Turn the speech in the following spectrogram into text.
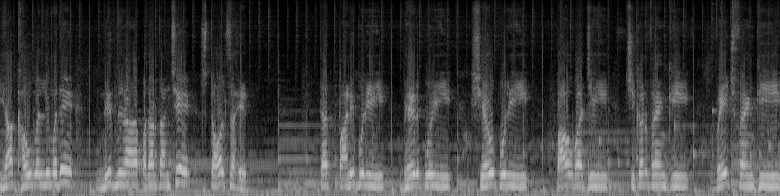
या खाऊ गल्लीमध्ये निरनिराळ्या पदार्थांचे स्टॉल्स आहेत. त्यात panipuri bhelpuri shevpuri pavbhaji chicken frankie veg frankie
